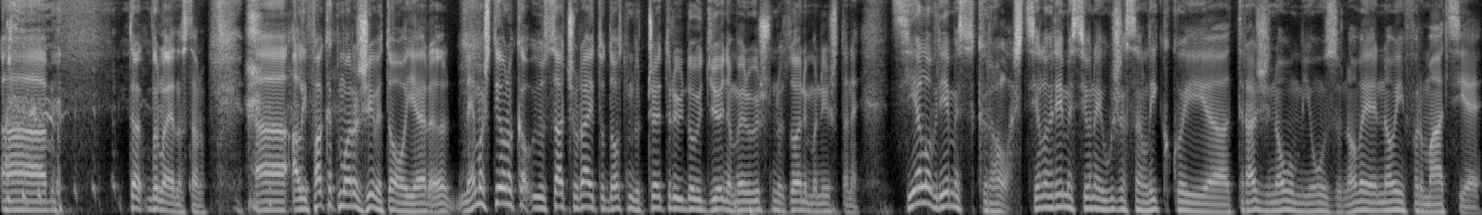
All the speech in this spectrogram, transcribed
to je vrlo jednostavno. A, ali fakat moraš živjeti ovo, jer e, nemaš ti ono kao, sad ću raditi od 8 do 4 i doviđenja, mene više ne zanima ništa, ne. Cijelo vrijeme scrollaš, cijelo vrijeme si onaj užasan lik koji a, traži novu mjuzu, nove, nove informacije,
